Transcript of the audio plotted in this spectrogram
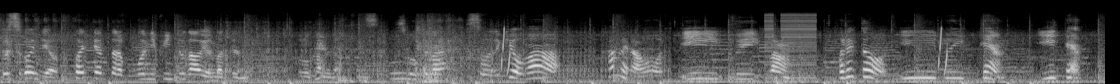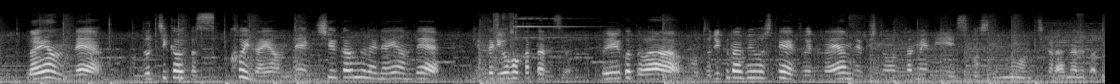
これすごいんだよ。こうやってやったらここにピントが合うようになってるの。このカメラ。すごくない？そうで今日はカメラを EV1 これと EV10 E10 悩んでどっち買うかすっごい悩んで2週間ぐらい悩んで結果両方買ったんですよ。ということはもう取り比べをしてそれで悩んでる人のために少しでも力になればと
